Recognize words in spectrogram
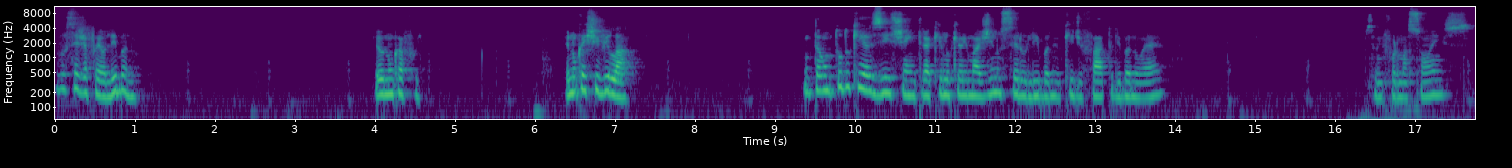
Você já foi ao Líbano? Eu nunca fui. Eu nunca estive lá. Então, tudo que existe entre aquilo que eu imagino ser o Líbano e o que de fato o Líbano é são informações,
